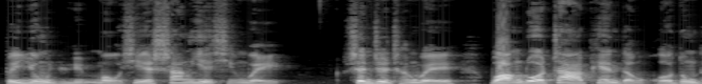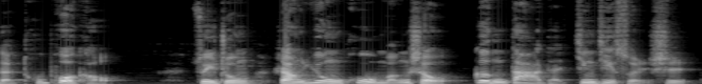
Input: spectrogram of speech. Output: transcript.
被用于某些商业行为，甚至成为网络诈骗等活动的突破口。最终让用户蒙受更大的经济损失。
